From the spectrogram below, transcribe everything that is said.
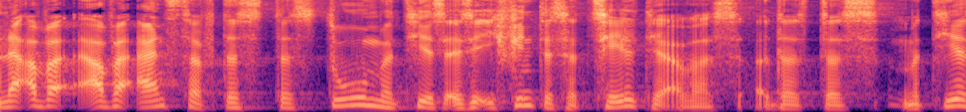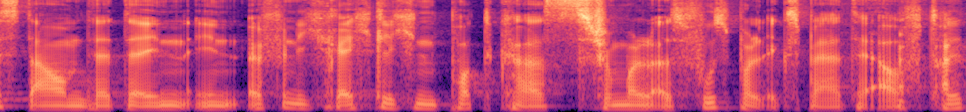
Na, aber, aber ernsthaft, dass, dass du, Matthias, also ich finde, das erzählt ja was, dass, dass Matthias Daum, der, der in, in öffentlich-rechtlichen Podcasts schon mal als Fußballexperte auftritt,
